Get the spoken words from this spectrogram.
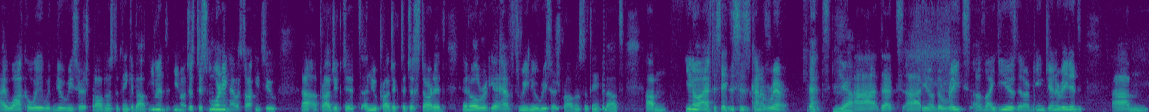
I walk away with new research problems to think about. Even you know, just this morning I was talking to uh, a project, a new project that just started, and already I have three new research problems to think about. Um, you know, I have to say this is kind of rare. That yeah, uh, that uh, you know the rate of ideas that are being generated um,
